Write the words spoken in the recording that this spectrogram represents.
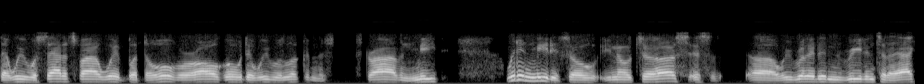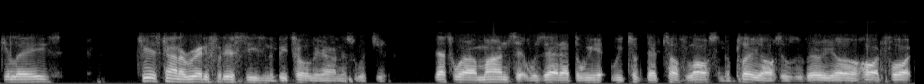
that we were satisfied with, but the overall goal that we were looking to strive and meet, we didn't meet it. So you know, to us, it's uh, we really didn't read into the accolades. Kids kind of ready for this season, to be totally honest with you. That's where our mindset was at after we we took that tough loss in the playoffs. It was a very uh, hard fought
